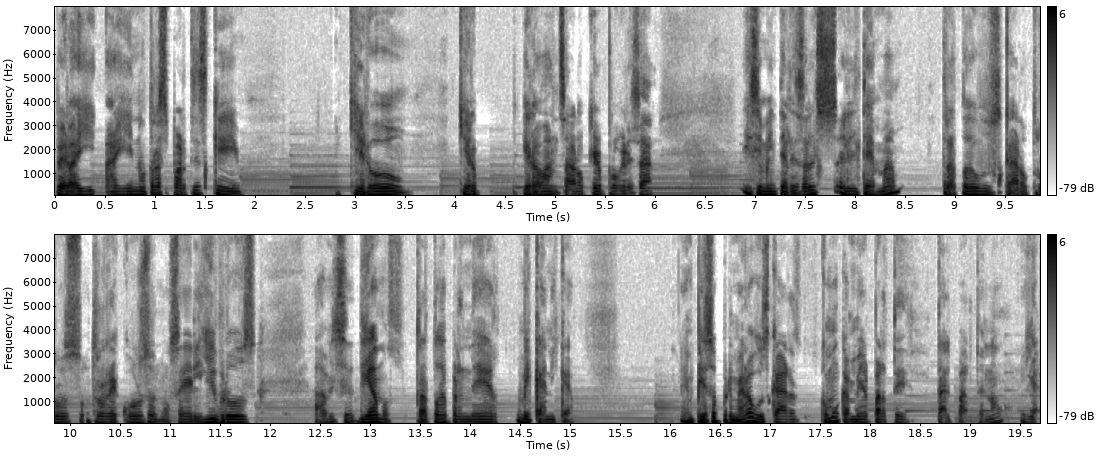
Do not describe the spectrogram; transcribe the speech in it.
Pero hay, hay en otras partes que quiero quiero, quiero avanzar o quiero progresar. Y si me interesa el, tema, trato de buscar otros, otros recursos, no sé, libros, a veces, digamos, trato de aprender mecánica. Empiezo primero a buscar cómo cambiar parte, tal parte, ¿no? ya,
